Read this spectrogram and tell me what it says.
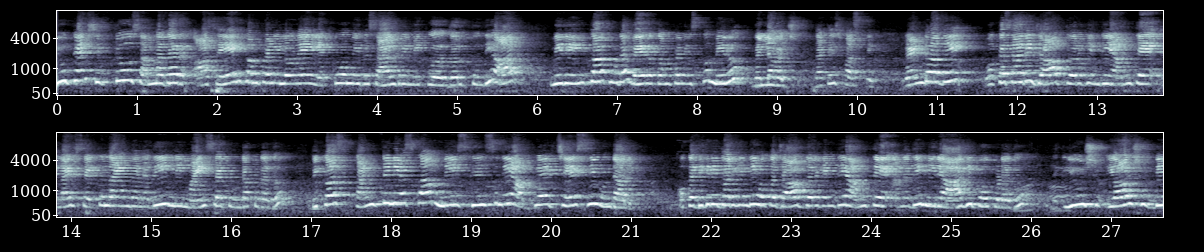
you can shift to some other ఆ సేమ్ కంపెనీలోనే ఎక్కువ మీరు శాలరీ మీకు దొరుకుతుంది ఆర్ మీరు ఇంకా కూడా వేరే కంపెనీస్కు మీరు వెళ్ళవచ్చు. దట్ ఈస్ ఫస్ట్ థింగ్ రెండోది ఒకసారి జాబ్ దొరికింది అంతే లైఫ్ సెటిల్ అయింది అనేది మీ మైండ్ సెట్ ఉండకూడదు. బికాస్ కంటిన్యూస్గా మీ స్కిల్స్ని అప్గ్రేడ్ చేసి ఉండాలి. ఒక డిగ్రీ దొరికింది ఒక జాబ్ దొరికింది అంతే అనేది మీరు ఆగిపోకూడదు. You you all should be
